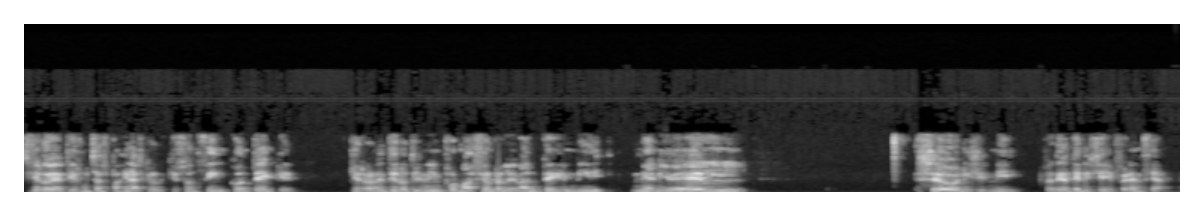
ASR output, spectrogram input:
cierto que tienes muchas páginas que, son think content que, que, realmente no tienen información relevante ni, ni a nivel SEO, ni, ni, prácticamente ni se diferencian.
